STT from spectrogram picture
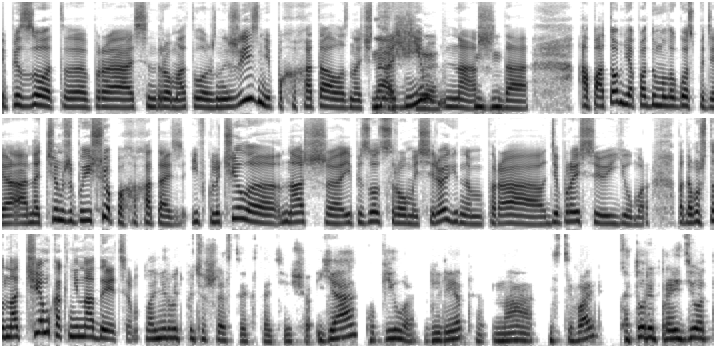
эпизод э, про синдром отложенной жизни, похохотала, значит, Наш над ним. же. Наш, да. А потом я подумала, господи, а над чем же бы еще похохотать? И включила наш э, эпизод с Ромой Серегиным про депрессию и юмор. Потому что над чем, как не над этим? Планировать путешествие, кстати, еще. Я купила билеты на фестиваль, который пройдет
